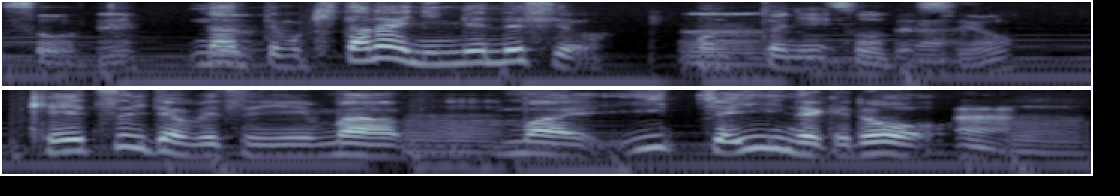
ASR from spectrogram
そうね。なんても汚い人間ですようん本当にそうですよ。毛ついても別にまあうんまあいいっちゃいいんだけどう。うんん。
